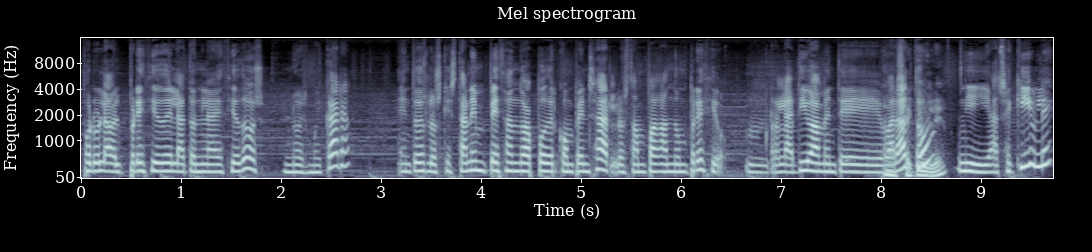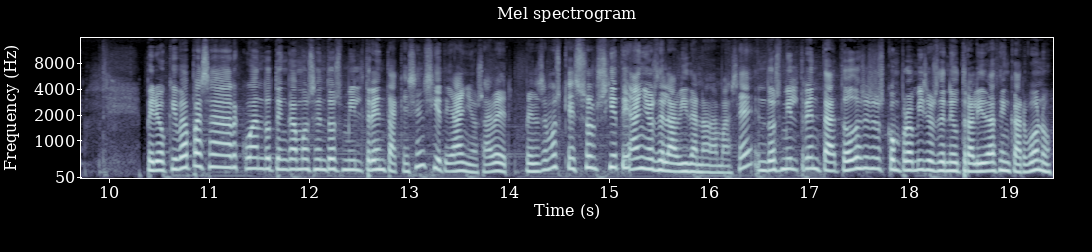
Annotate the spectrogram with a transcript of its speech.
por un lado, el precio de la tonelada de CO2 no es muy cara. Entonces, los que están empezando a poder compensar lo están pagando un precio mm, relativamente barato Asequible. y asequible. Pero, ¿qué va a pasar cuando tengamos en 2030? Que es en siete años. A ver, pensemos que son siete años de la vida nada más. ¿eh? En 2030, todos esos compromisos de neutralidad en carbono,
